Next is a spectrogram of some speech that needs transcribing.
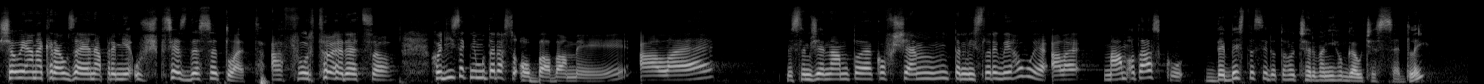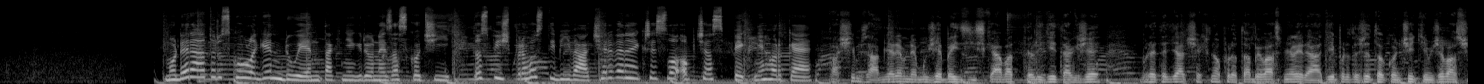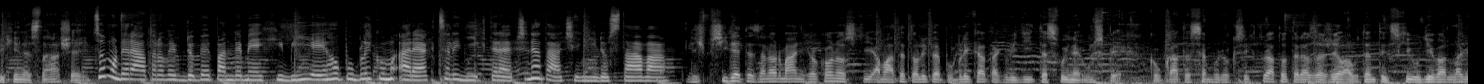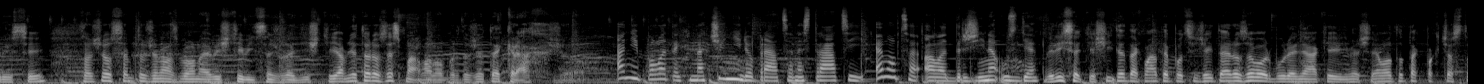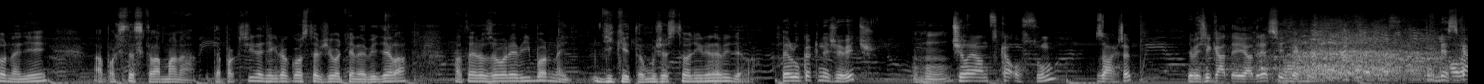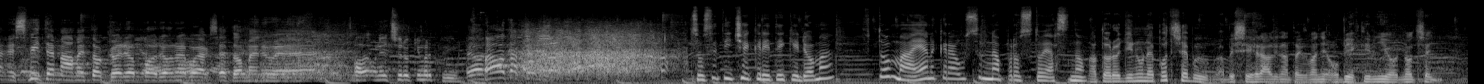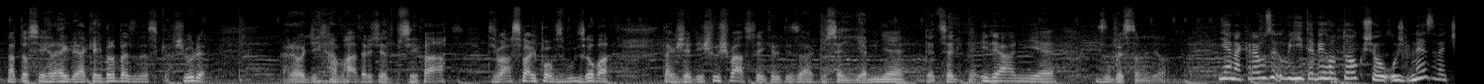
Show Jana Krause je na primě už přes 10 let a furt to jede co. Chodí se k němu teda s obavami, ale myslím, že nám to jako všem ten výsledek vyhovuje. Ale mám otázku. Vy byste si do toho červeného gauče sedli? Moderátorskou legendu jen tak někdo nezaskočí. To spíš pro hosty bývá červené křeslo občas pěkně horké. Vaším záměrem nemůže být získávat lidi tak, že budete dělat všechno pro to, aby vás měli rádi, protože to končí tím, že vás všichni nesnášejí. Co moderátorovi v době pandemie chybí, je jeho publikum a reakce lidí, které při natáčení dostává. Když přijdete za normálních okolností a máte tolikle publika, tak vidíte svůj neúspěch. Koukáte se mu do ksichtu, já to teda zažil autentický u divadla kdysi. Zažil jsem to, že nás bylo na jevišti víc než v hledišti a mě to rozesmávalo, protože to je krach, že jo. Ani po letech nadšení do práce nestrácí, emoce ale drží na úzdě. Vy, když se těšíte, tak máte pocit, že i ten rozhovor bude nějaký výjimečný, ale to tak pak často není a pak jste zklamaná. A pak přijde někdo, koho jste v životě neviděla a ten rozhovor je výborný. Díky tomu, že jste ho nikdy neviděla. To je Luka Kneževič, uh-huh. Čileánská 8, Záhřeb. Vy říkáte i adresy těch Dneska nesmíte, máme to GDPD, nebo jak se to jmenuje. Ale on je tři roky mrtvý. A tak to... Co se týče kritiky doma, v tom má Jan Kraus naprosto jasno. Na to rodinu nepotřebuju, aby si hráli na takzvané objektivní hodnocení. Na to si hraje jaký blbec dneska, všude. Rodina má držet při vás, ty vás mají povzbuzovat. Takže když už vás chtějí kritizovat, to se jemně, decentně, ideální je vůbec to nedělat. Jana Krause uvidíte v jeho talk show už dnes večer.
